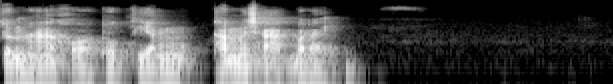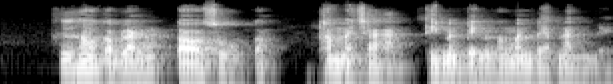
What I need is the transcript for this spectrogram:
จนหาขอถกเถียงธรรมชาติบ่ได้คือเฮากำลังต่อสู้กับธรรมชาติที่มันเป็นของมันแบบนั้นเลย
